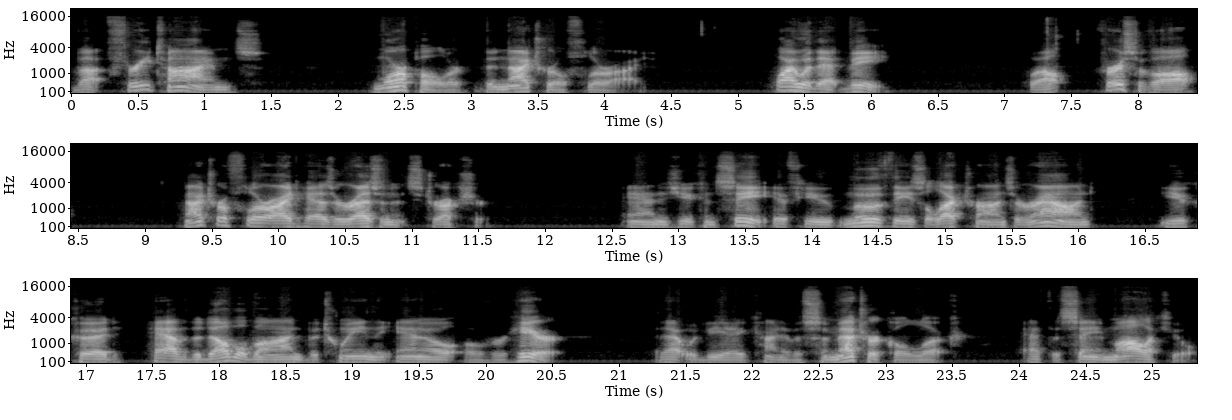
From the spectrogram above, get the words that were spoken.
about three times more polar than nitryl fluoride. Why would that be? Well, first of all, nitryl fluoride has a resonance structure. And as you can see, if you move these electrons around, you could have the double bond between the NO over here. That would be a kind of a symmetrical look at the same molecule.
